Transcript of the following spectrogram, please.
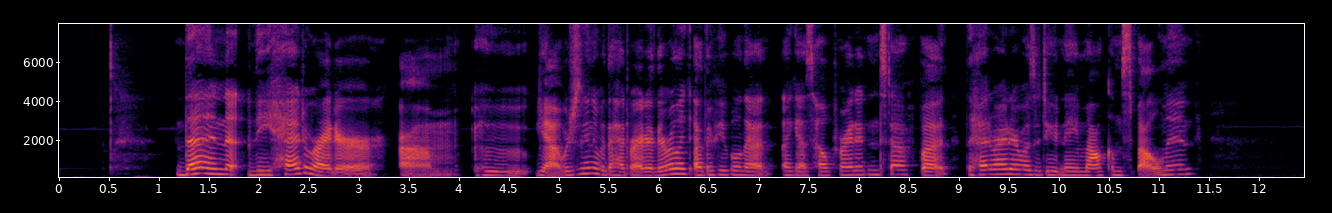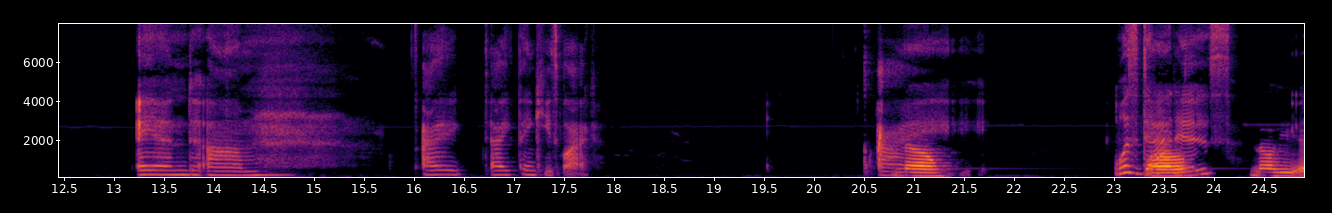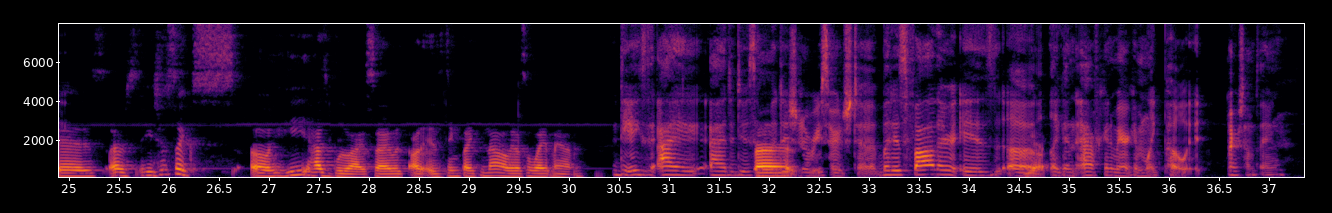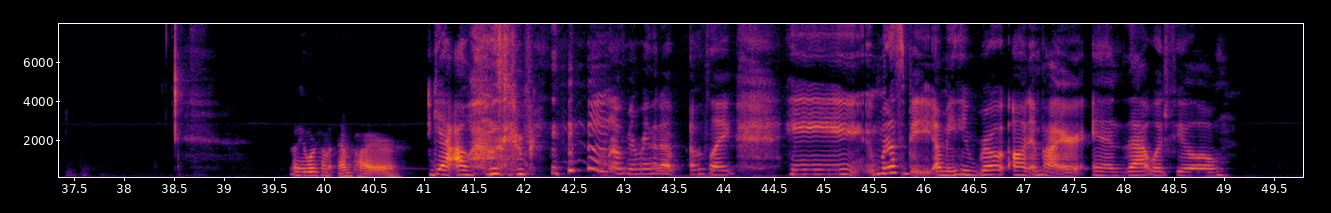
Then the head writer, um, who yeah, we're just gonna go with the head writer. There were like other people that I guess helped write it and stuff, but the head writer was a dude named Malcolm Spellman. And um I I think he's black. No. I- What's dad Well, is? No, he is. I was, he's just like, oh, he has blue eyes. So I was on instinct like, no, that's a white man. The ex- I, I had to do some But- additional research to but his father is uh Yeah. like an African American like poet or something. No, he worked on Empire. Yeah, I was gonna bring, I was gonna bring that up. I was like, he must be. I mean, he wrote on Empire, and that would feel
